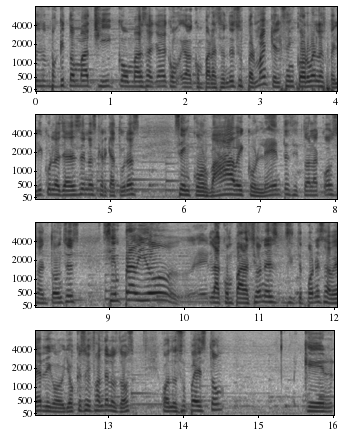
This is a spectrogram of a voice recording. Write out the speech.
un poquito más chico, más acá, a comparación de Superman, que él se encorva en las películas, ya ves en las caricaturas, se encorvaba y con lentes y toda la cosa. Entonces, siempre ha habido, eh, la comparación es, si te pones a ver, digo, yo que soy fan de los dos, cuando supe esto, que,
